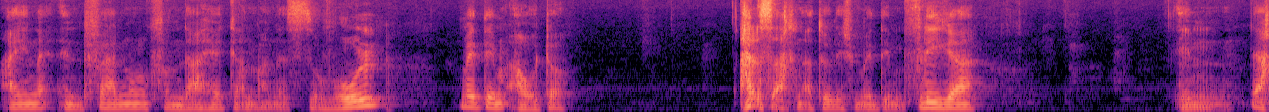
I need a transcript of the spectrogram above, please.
eine Entfernung, von daher kann man es sowohl mit dem Auto als auch natürlich mit dem Flieger in ja,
